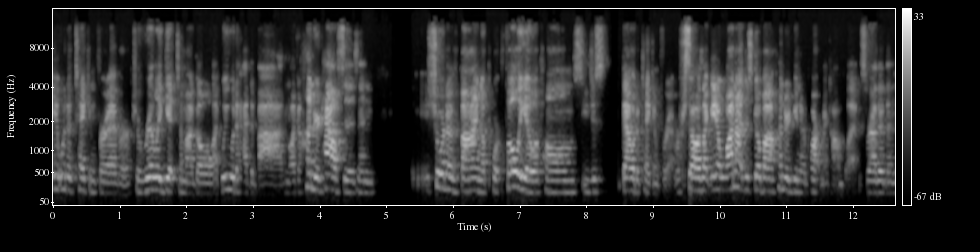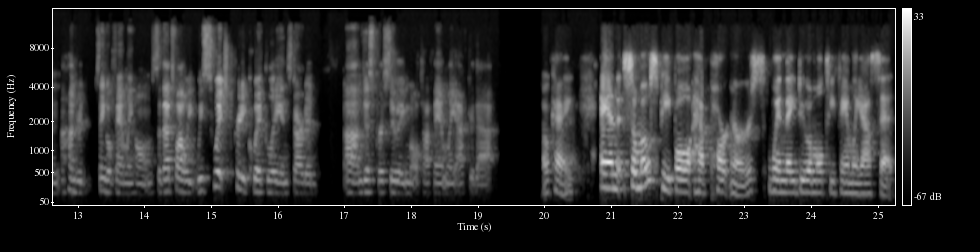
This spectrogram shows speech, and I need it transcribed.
it would have taken forever to really get to my goal. Like we would have had to buy like a hundred houses and short of buying a portfolio of homes, you just, that would have taken forever. So I was like, you know, why not just go buy a hundred unit apartment complex rather than a hundred single family homes? So that's why we, we switched pretty quickly and started um, just pursuing multifamily after that. Okay. And so most people have partners when they do a multifamily asset.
